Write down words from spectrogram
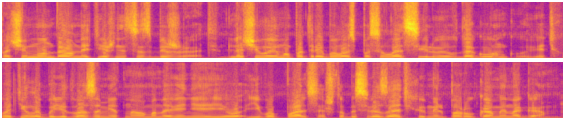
Почему он дал мятежнице сбежать? Для чего ему потребовалось посылать Сильвию в догонку? Ведь хватило бы едва заметного мановения его, его пальца, чтобы связать Хюмель по рукам и ногам.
